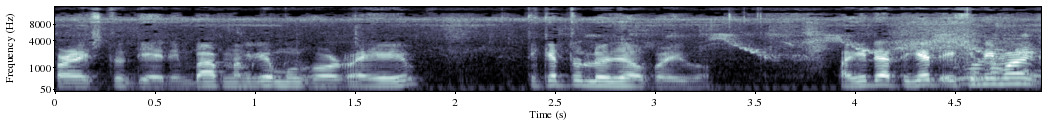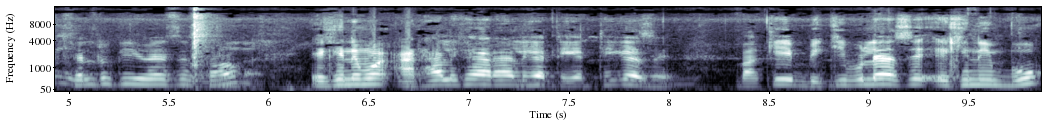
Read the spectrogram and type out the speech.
প্ৰাইচটো দিয়াই দিম। বা আপোনালোকে মোৰ ঘৰত আহি টিকেটটো লৈ যাব পাৰিব। বাকী এতিয়া টিকেট এইখিনি মই খেলটো কি হৈ আছে চাওঁ। এইখিনি মই আধা লিখা আধা লিখা টিকেট ঠিক আছে। বাকী বিকিবলৈ আছে এইখিনি বুক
